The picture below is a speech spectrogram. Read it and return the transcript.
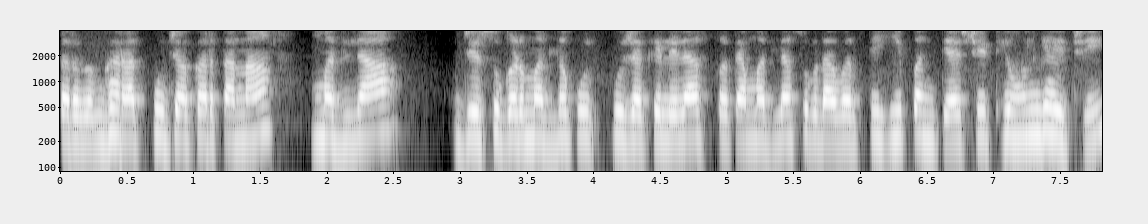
तर घरात पूजा करताना मधल्या जे सुगड मधलं पूजा केलेलं असतं त्या मधल्या सुगडावरती ही पंती अशी ठेवून घ्यायची.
